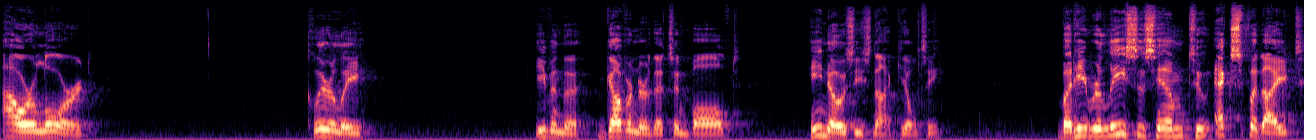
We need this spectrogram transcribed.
our Lord. Clearly, even the governor that's involved, he knows he's not guilty, but he releases him to expedite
